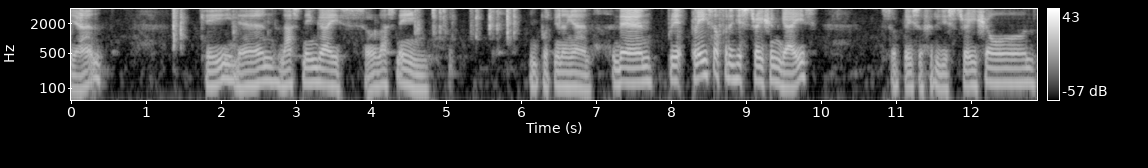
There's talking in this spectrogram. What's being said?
Yan. Okay, then last name guys. So last name. Input nyo lang yan. And then place of registration guys. So, place of registration.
